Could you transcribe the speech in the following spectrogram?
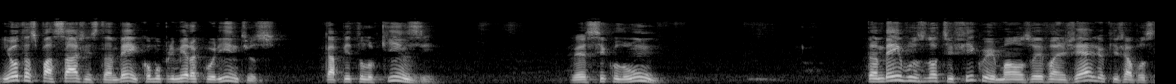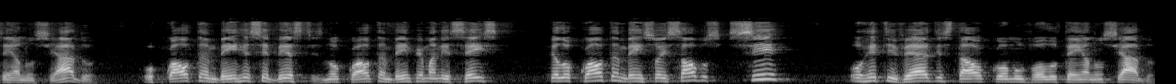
em outras passagens também, como 1 Coríntios, capítulo 15, versículo 1. Também vos notifico, irmãos, o evangelho que já vos tenho anunciado, o qual também recebestes, no qual também permaneceis, pelo qual também sois salvos, se o retiverdes tal como vou-lo tenho anunciado,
